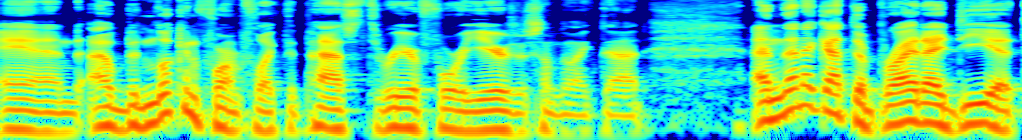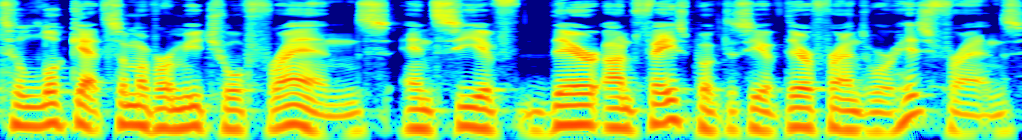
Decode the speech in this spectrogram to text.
and I've been looking for him for like the past three or four years or something like that. And then I got the bright idea to look at some of our mutual friends and see if they're on Facebook to see if their friends were his friends.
